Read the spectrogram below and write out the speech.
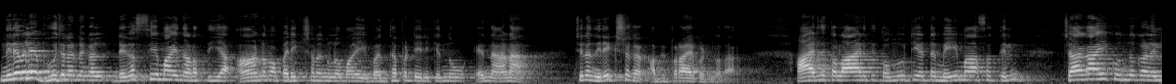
നിലവിലെ ഭൂചലനങ്ങൾ രഹസ്യമായി നടത്തിയ ആണവ പരീക്ഷണങ്ങളുമായി ബന്ധപ്പെട്ടിരിക്കുന്നു എന്നാണ് ചില നിരീക്ഷകർ അഭിപ്രായപ്പെടുന്നത് ആയിരത്തി തൊള്ളായിരത്തി തൊണ്ണൂറ്റിയെട്ട് മെയ് മാസത്തിൽ ചാഗായ് കുന്നുകളിൽ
